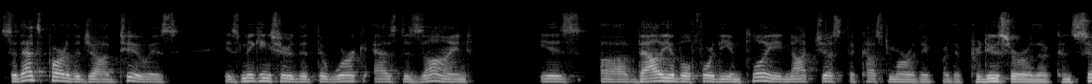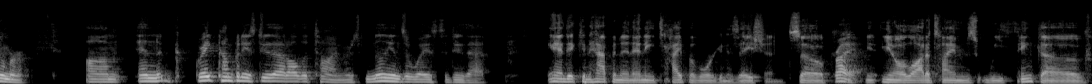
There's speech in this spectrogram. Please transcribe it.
So that's part of the job too is is making sure that the work as designed is uh, valuable for the employee, not just the customer or the or the producer or the consumer. Um, and great companies do that all the time. There's millions of ways to do that. And it can happen in any type of organization. So, right, you, you know, a lot of times we think of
